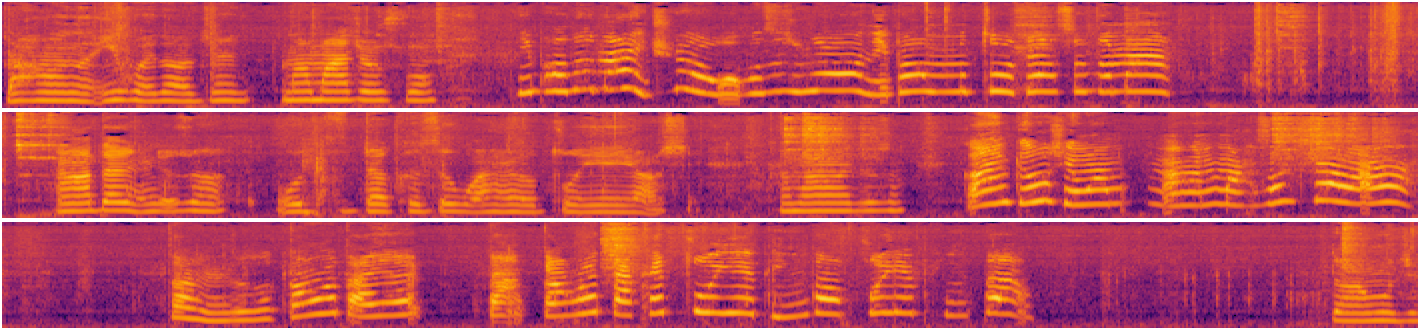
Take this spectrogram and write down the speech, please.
然后呢，一回到家，妈妈就说：“你跑到哪里去了？我不是说你帮我们做家事的吗？”然后大人就说。我知道，可是我还有作业要写。他妈妈就说：“赶紧给我写完，马马上下来。”大雄就说：“赶快打开，打赶快打开作业频道，作业频道。”哆啦 A 梦就：“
